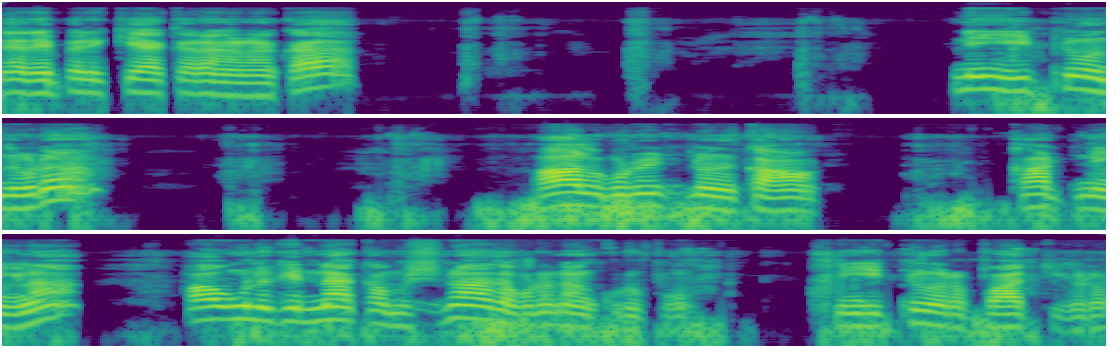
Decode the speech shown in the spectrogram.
நிறைய பேர் கேட்குறாங்கனாக்கா நீங்கள் இட்டுன்னு வந்து கூட ஆள் கூட இட்டுன்னு வந்து கா காட்டினீங்கன்னா அவங்களுக்கு என்ன கமிஷனோ அதை கூட நாங்கள் கொடுப்போம். நீங்கள் இட்டுன்னு வர பார்ட்டி கூட.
